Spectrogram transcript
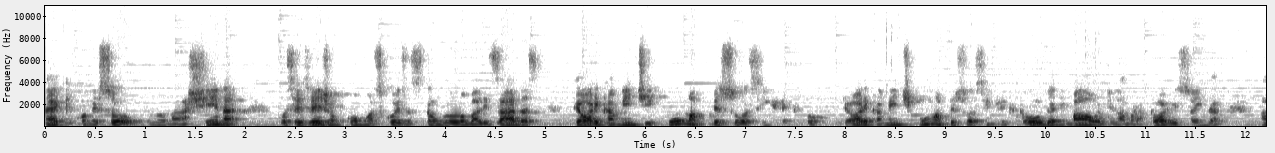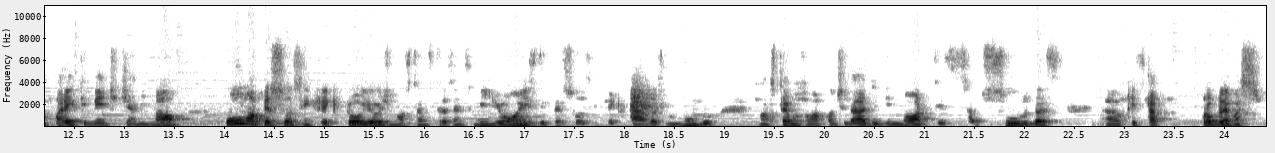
né, que começou no, na China. Vocês vejam como as coisas estão globalizadas. Teoricamente, uma pessoa se infectou. Teoricamente, uma pessoa se infectou, ou de animal ou de laboratório, isso ainda aparentemente de animal. Uma pessoa se infectou e hoje nós temos 300 milhões de pessoas infectadas no mundo. Nós temos uma quantidade de mortes absurdas, uh, que está problemas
